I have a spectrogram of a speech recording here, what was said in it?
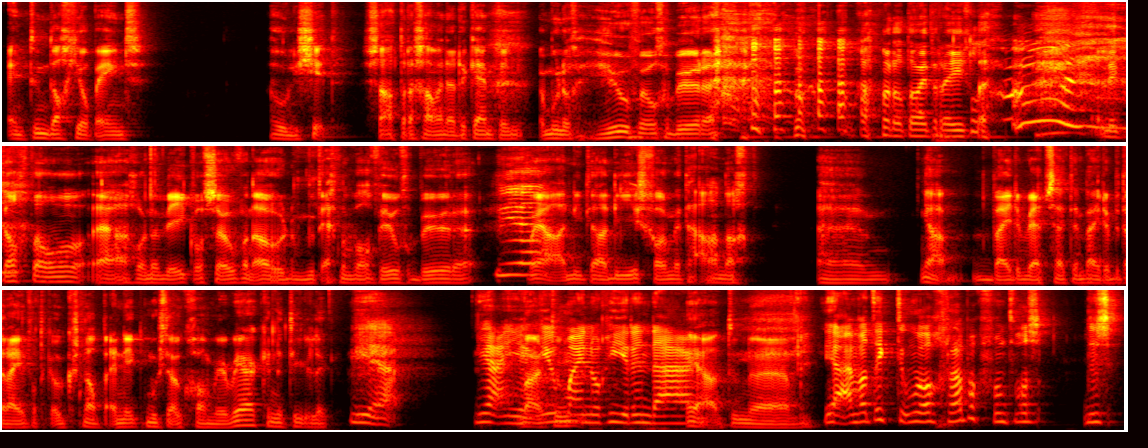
En toen dacht je opeens, holy shit, zaterdag gaan we naar de camping. Er moet nog heel veel gebeuren. Gaan we dat ooit regelen? En ik dacht al, ja, gewoon een week of zo van, oh, er moet echt nog wel veel gebeuren. Maar ja, Anita die is gewoon met de aandacht ehm, ja, bij de website en bij de bedrijf, wat ik ook snap. En ik moest ook gewoon weer werken natuurlijk. ja. Ja, en je toen- mij nog hier en daar. Ja, toen... ehm, Ja, en wat ik toen wel grappig vond was... Dus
